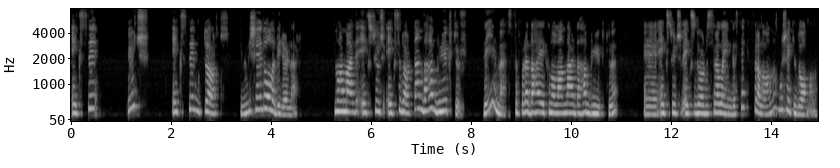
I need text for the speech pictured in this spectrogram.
Eksi 3, eksi 4 gibi bir şey de olabilirler. Normalde eksi 3, eksi 4'ten daha büyüktür. Değil mi? Sıfıra daha yakın olanlar daha büyüktü. Ee, eksi 3 ile eksi 4'ü sıralayın desek sıralamamız bu şekilde olmalı.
